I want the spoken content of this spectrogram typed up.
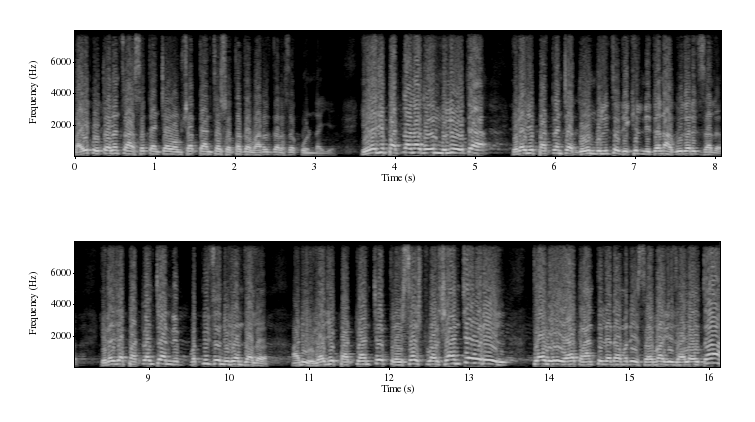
बाई कोतवालांचा असं त्यांच्या वंशात त्यांचा स्वतःचा वारसदार असं कोण नाहीये. हिराजी पाटलांना दोन मुली होत्या. हिराजी पाटलांच्या दोन मुलींचं देखील निधन अगोदरच झालं. हिराजी पाटलांच्या नि- पत्नीचं निधन झालं. आणि हिराजी पाटलांचे त्रेसष्ट वर्षांचे वडील त्यावेळी या क्रांती लढ्यामध्ये सहभागी झाला होता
